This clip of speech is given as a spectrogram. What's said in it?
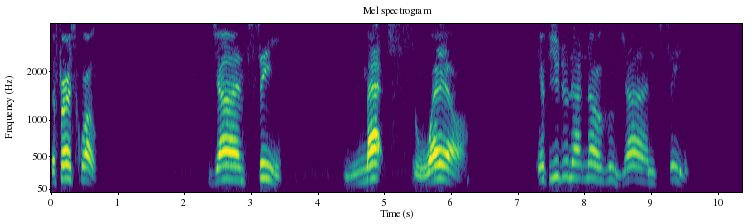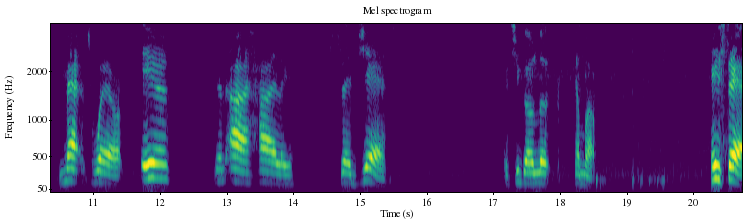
The first quote John C. Maxwell. If you do not know who John C. Maxwell is, then I highly suggest that you go look him up. He said,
